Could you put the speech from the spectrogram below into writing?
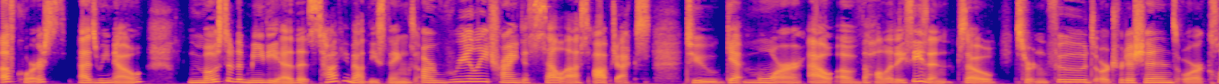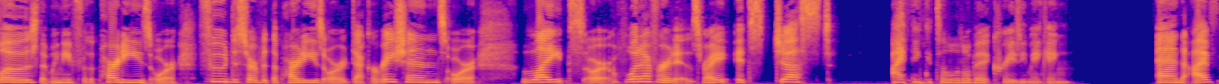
of course, as we know, most of the media that's talking about these things are really trying to sell us objects to get more out of the holiday season. So, certain foods or traditions or clothes that we need for the parties, or food to serve at the parties, or decorations, or lights, or whatever it is, right? It's just, I think it's a little bit crazy making. And I've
